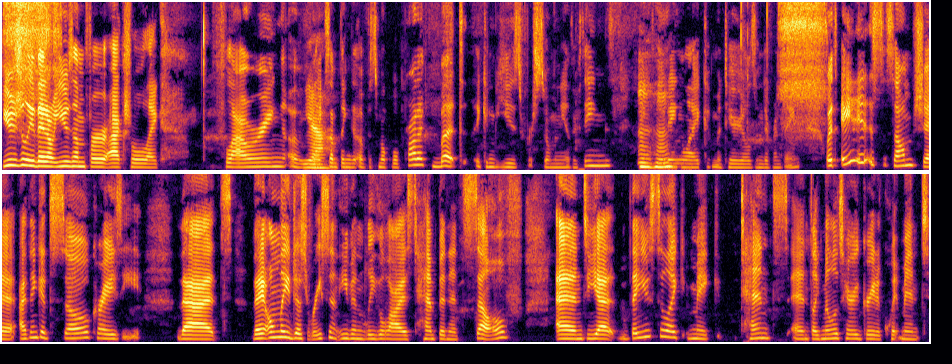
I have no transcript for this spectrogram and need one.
usually they don't use them for actual like flowering of yeah. like something of a smokable product, but it can be used for so many other things, mm-hmm. including like materials and different things. What's eight is some shit. I think it's so crazy that they only just recent even legalized hemp in itself and yet they used to like make tents and like military grade equipment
